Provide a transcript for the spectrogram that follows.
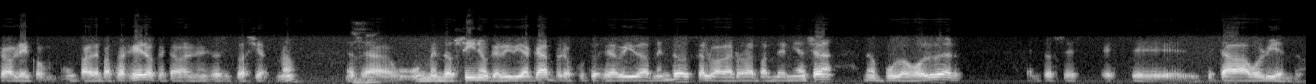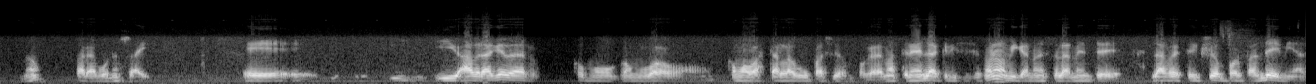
yo hablé con un par de pasajeros que estaban en esa situación, ¿no? O sea, un mendocino que vivía acá, pero justo se había ido a Mendoza, lo agarró la pandemia allá, no pudo volver, entonces este, estaba volviendo. ¿no? Para Buenos Aires. Eh, y, habrá que ver cómo, cómo, cómo va a estar la ocupación, porque además tenés la crisis económica, no es solamente la restricción por pandemia.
